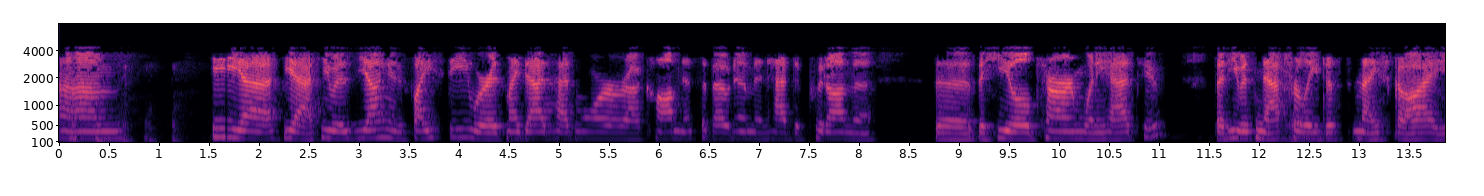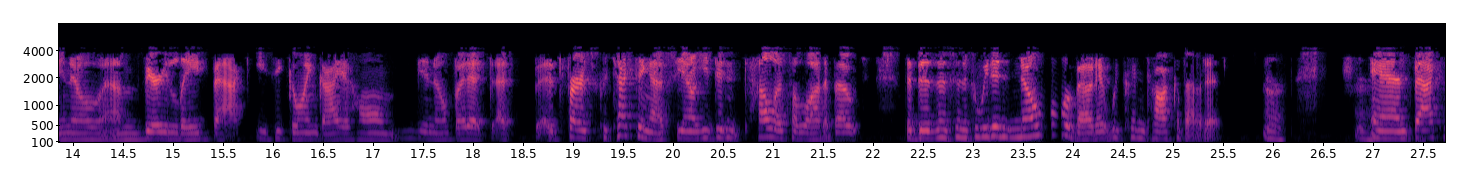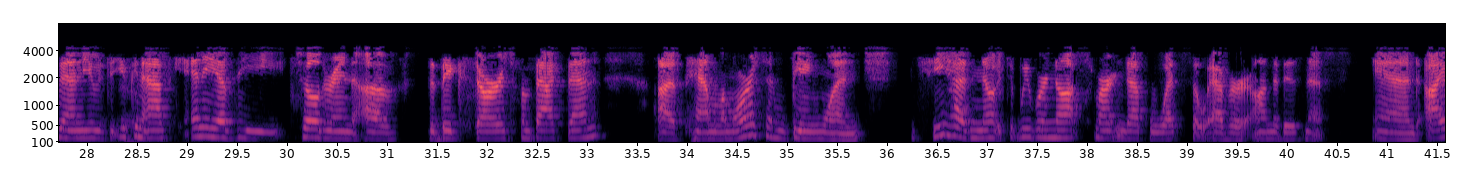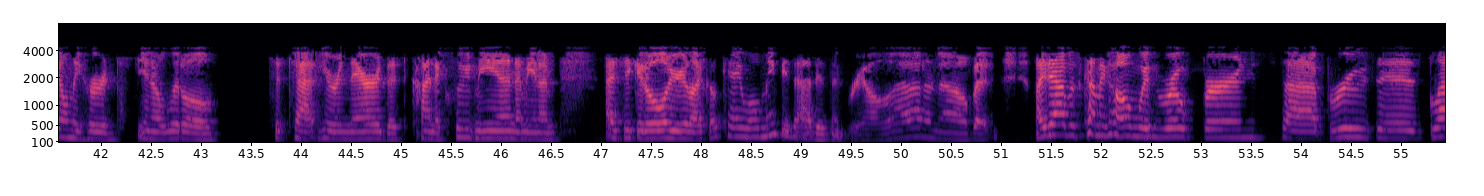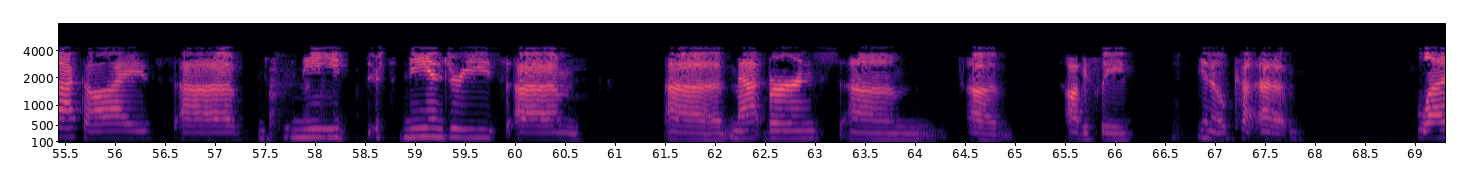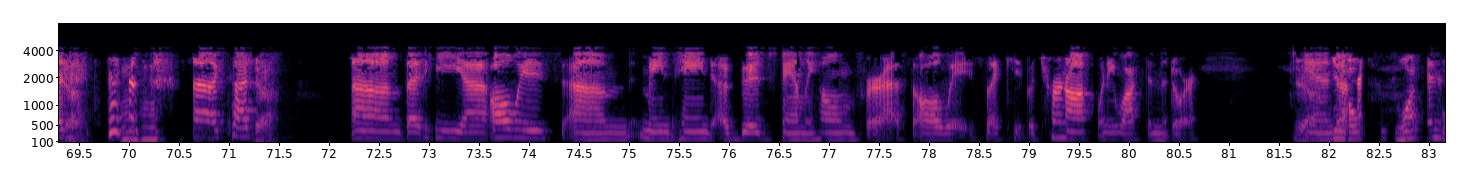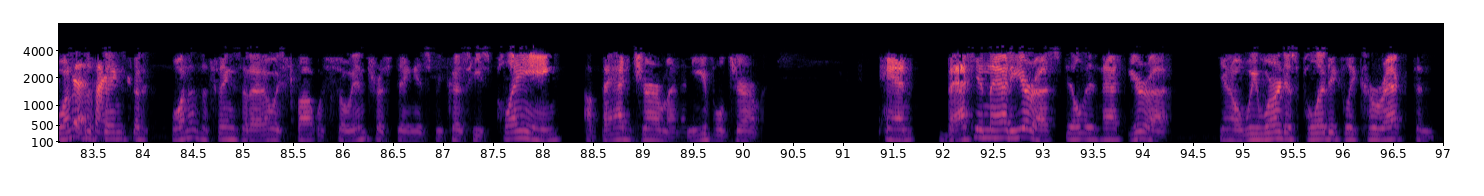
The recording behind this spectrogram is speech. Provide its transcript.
Um, he, uh, yeah, he was young and feisty, whereas my dad had more uh, calmness about him and had to put on the the the heel charm when he had to. But he was naturally just a nice guy, you know, um, very laid back, easygoing guy at home, you know. But at, at as far as protecting us, you know, he didn't tell us a lot about the business, and if we didn't know about it, we couldn't talk about it. Sure. Sure. And back then, you you can ask any of the children of the big stars from back then, uh, Pamela Morrison being one, she had no, we were not smartened up whatsoever on the business. And I only heard, you know, little tit tat here and there that kind of clued me in. I mean, I'm, as you get older, you're like, okay, well, maybe that isn't real. I don't know. But my dad was coming home with rope burns, uh, bruises, black eyes, uh, knee, knee injuries, um, uh, Matt Burns, um, uh, obviously, you know, cut, uh, blood, Yeah. Mhm. uh, cuts. Yeah. Um, but he uh, always um, maintained a good family home for us. Always, like he would turn off when he walked in the door. Yeah. And you uh, know, one and- one yeah, of the sorry. things that one of the things that I always thought was so interesting is because he's playing a bad German, an evil German, and back in that era, still in that era, you know, we weren't as politically correct and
